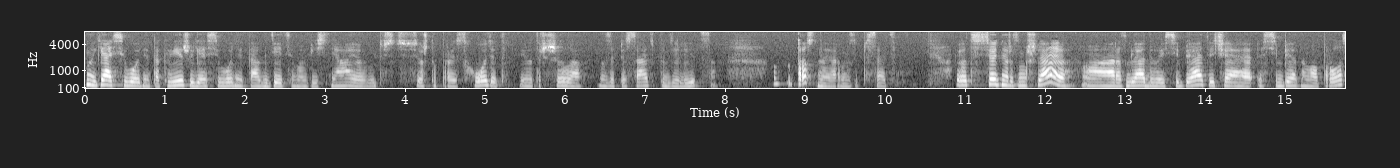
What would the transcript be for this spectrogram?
ну, я сегодня так вижу, я сегодня так детям объясняю вот все, что происходит. И вот решила записать, поделиться. Просто, наверное, записать. И вот сегодня размышляю, а, разглядывая себя, отвечая себе на вопрос,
